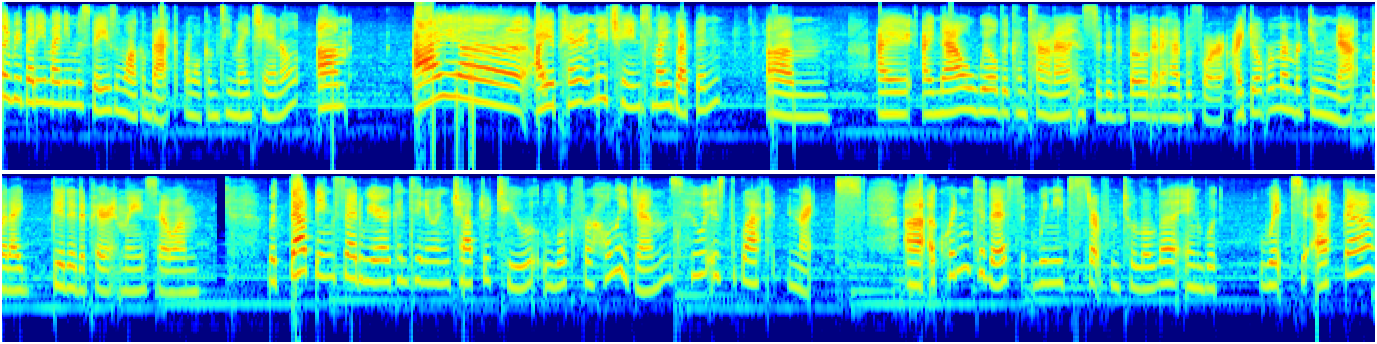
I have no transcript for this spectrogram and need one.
Hello everybody, my name is Faes and welcome back or welcome to my channel. Um I uh I apparently changed my weapon. Um I I now wield a katana instead of the bow that I had before. I don't remember doing that, but I did it apparently. So um with that being said, we are continuing chapter 2, Look for Holy Gems. Who is the Black Knight? Uh, according to this, we need to start from Tolola Wik Witeka,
